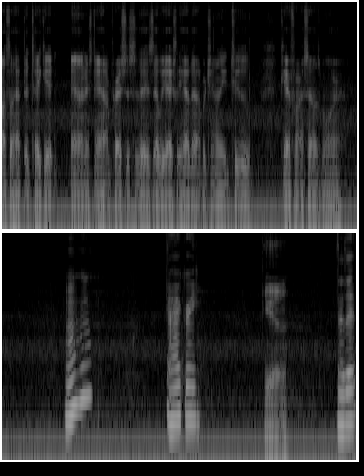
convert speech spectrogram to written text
also have to take it and understand how precious it is that we actually have the opportunity to care for ourselves more. hmm I agree. Yeah. That's it.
